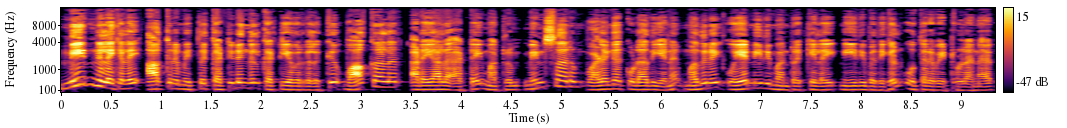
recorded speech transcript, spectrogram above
நீர்நிலைகளை ஆக்கிரமித்து கட்டிடங்கள் கட்டியவர்களுக்கு வாக்காளர் அடையாள அட்டை மற்றும் மின்சாரம் வழங்கக்கூடாது என மதுரை உயர்நீதிமன்ற கிளை நீதிபதிகள் உத்தரவிட்டுள்ளனர்.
